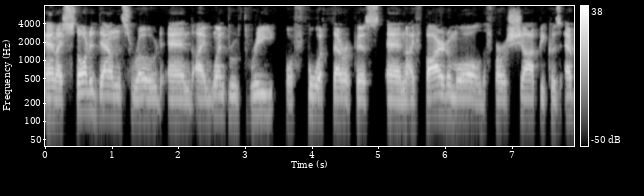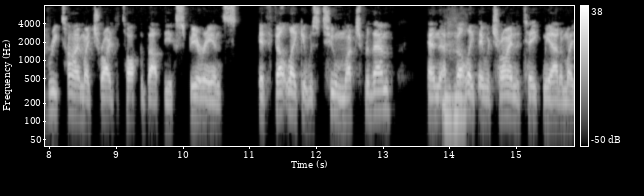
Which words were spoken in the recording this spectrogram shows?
And I started down this road and I went through three or four therapists and I fired them all the first shot because every time I tried to talk about the experience, it felt like it was too much for them. And I mm-hmm. felt like they were trying to take me out of my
